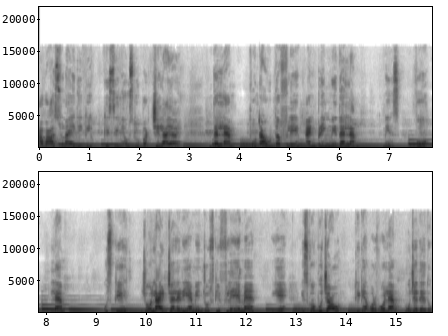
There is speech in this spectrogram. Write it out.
आवाज़ सुनाई दी कि किसी ने उसके ऊपर चिल्लाया है। The lamp put out the flame and bring me the lamp means वो लैम्प उसकी जो लाइट जल रही है मीन जो उसकी फ्लेम है, ये, इसको बुझाओ, ठीक है? और वो लैम्प मुझे दे दो।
